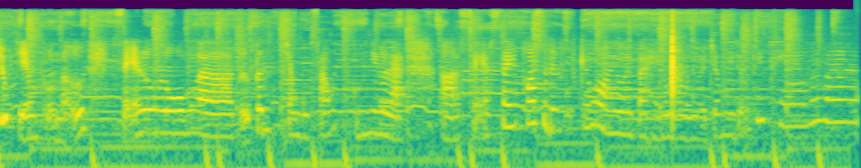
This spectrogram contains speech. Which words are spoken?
chúc chị em phụ nữ sẽ luôn luôn uh, tự tin trong cuộc sống cũng như là uh, sẽ stay positive. Cảm ơn mọi người và hẹn gặp lại mọi người trong video tiếp theo. Bye bye.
